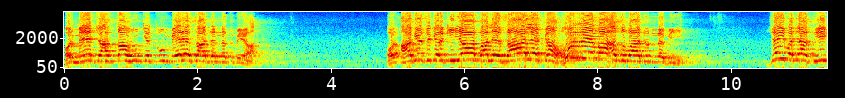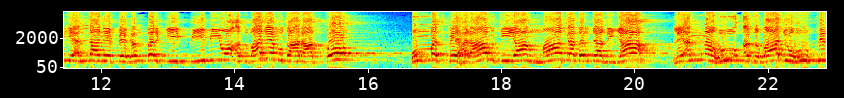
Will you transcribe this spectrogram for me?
और मैं चाहता हूँ कि तू मेरे साथ जन्नत में आ। और आगे ज़िक्र किया वाले जाले का हुर्रमा अजवाजुन्नबी यही वजह थी कि अल्लाह ने पैगंबर की बीवियों अजवाज मुतारात को उम्मत पे हराम किया, माँ का दर्जा दिया ले अन्नहू अजवाजू फिर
